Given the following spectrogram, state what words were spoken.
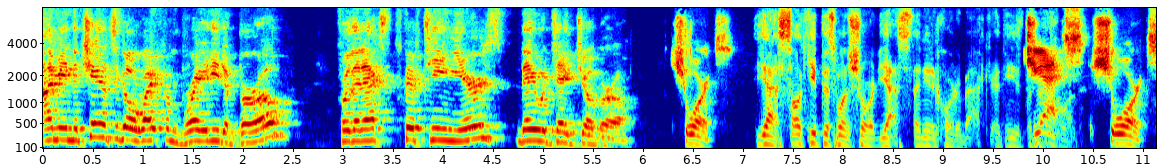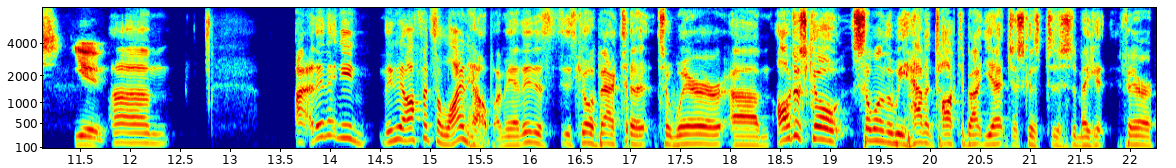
I mean the chance to go right from Brady to Burrow for the next 15 years, they would take Joe Burrow. Schwartz. Yes, I'll keep this one short. Yes, they need a quarterback, and he's Jets. Schwartz. You. Um, I think they need they need offensive line help. I mean, I think this, this goes back to to where um, I'll just go someone that we haven't talked about yet, just because just to make it fair.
